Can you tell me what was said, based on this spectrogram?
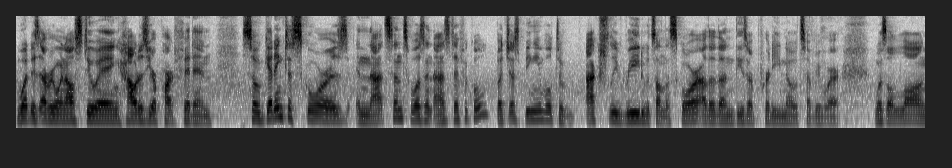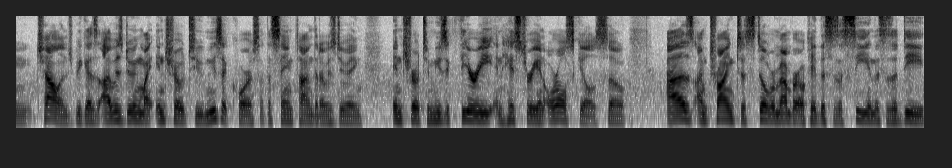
what is everyone else doing? How does your part fit in? So getting to scores in that sense wasn't as difficult but just being able to actually read what's on the score other than these are pretty notes everywhere was a long challenge because i was doing my intro to music course at the same time that i was doing intro to music theory and history and oral skills. So as I'm trying to still remember, okay, this is a C and this is a D,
